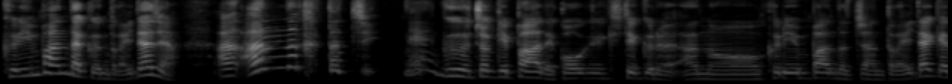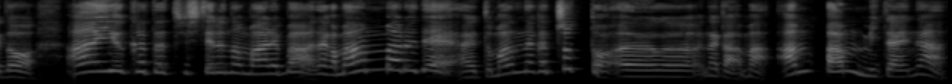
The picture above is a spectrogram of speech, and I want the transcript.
クリームパンダくんとかいたじゃん。ああんな形。ねグーチョキパーで攻撃してくるあのー、クリームパンダちゃんとかいたけどああいう形してるのもあればなんかまん丸で、えっと、真ん中ちょっとなんかまあアンパンみたいな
